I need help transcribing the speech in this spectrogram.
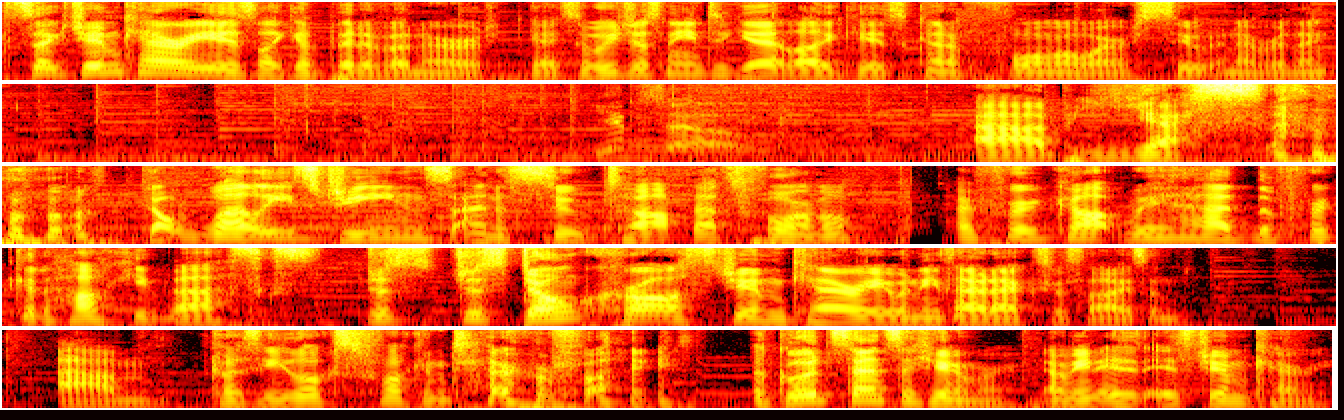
it's like Jim Carrey is like a bit of a nerd. Okay, so we just need to get like his kind of formal wear suit and everything. Yep, so. Uh, yes. Got wellies, jeans, and a suit top. That's formal. I forgot we had the freaking hockey masks. Just, just don't cross Jim Carrey when he's out exercising. Um, because he looks fucking terrifying. a good sense of humor. I mean, it's Jim Carrey.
